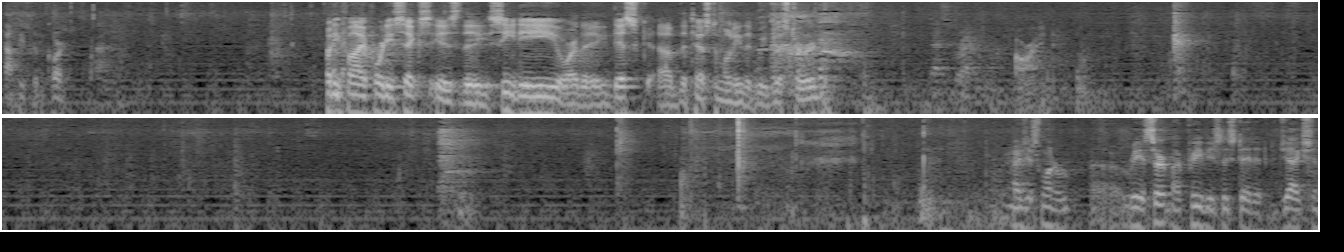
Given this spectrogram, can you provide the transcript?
Copy for the court. 2546 is the CD or the disc of the testimony that we've just heard? That's correct, All right. I just want to reassert my previously stated objection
